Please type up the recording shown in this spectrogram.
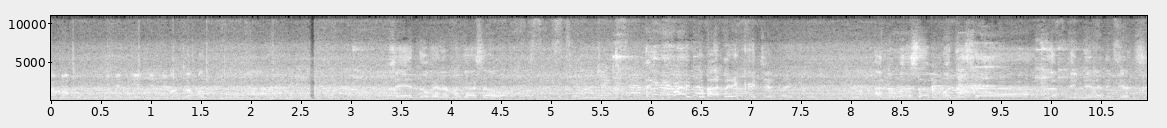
Mama ko. Si Edo, kailan mag-asawa? Malay ko dyan. Masasabi mo doon sa love team nila ni Fiance?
